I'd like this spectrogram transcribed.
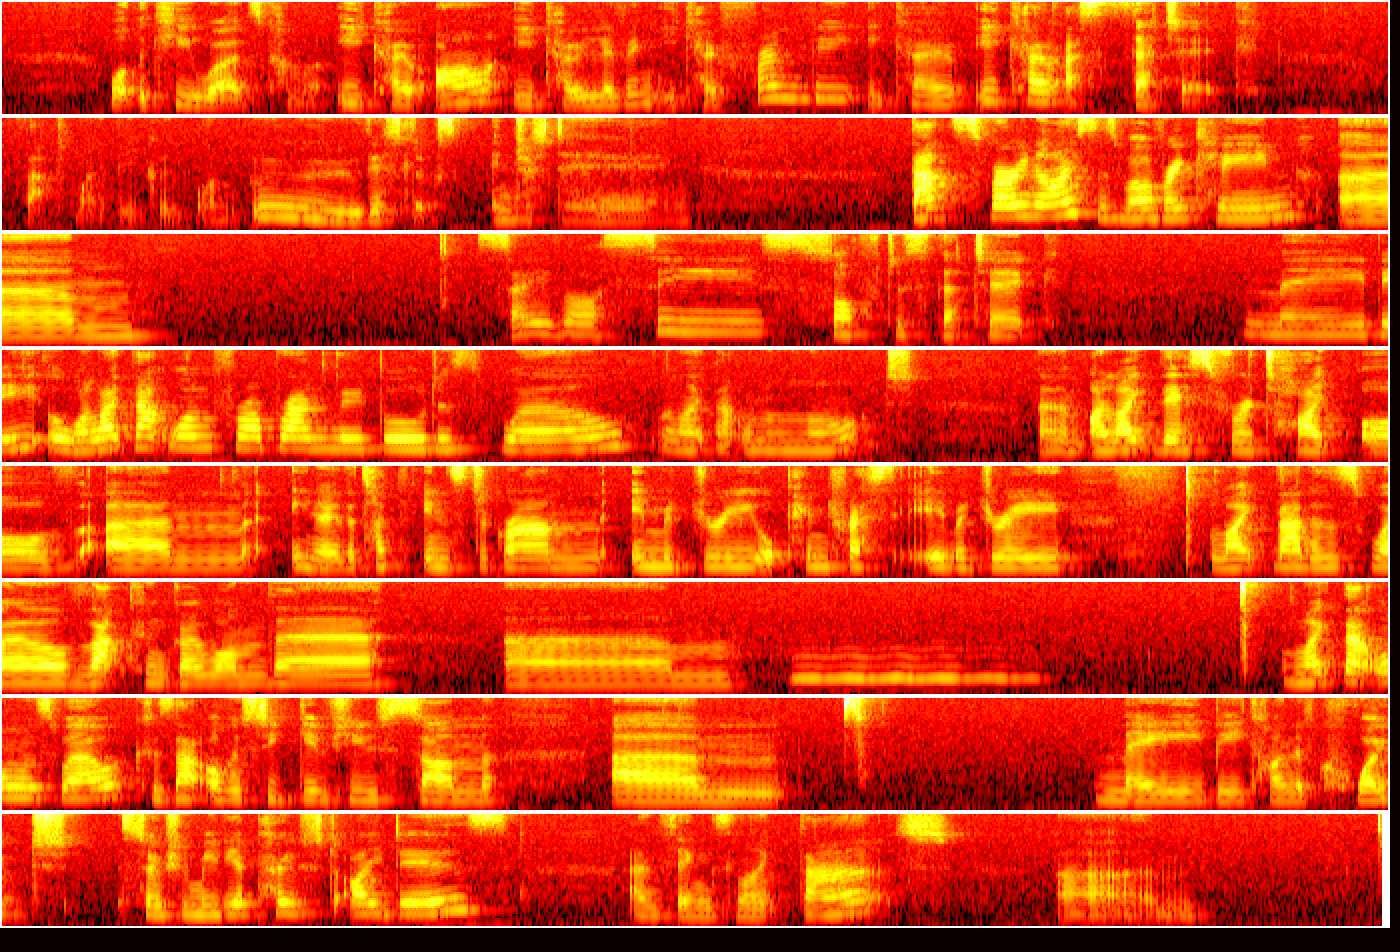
what the keywords come up. Eco art, eco living, eco friendly, eco, eco aesthetic. That might be a good one. Ooh, this looks interesting that's very nice as well, very clean. Um, Save Our Seas, soft aesthetic, maybe. Oh, I like that one for our brand mood board as well. I like that one a lot. Um, I like this for a type of, um, you know, the type of Instagram imagery or Pinterest imagery. Like that as well. That can go on there. Um, like that one as well because that obviously gives you some um, maybe kind of quote social media post ideas and things like that. Um,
